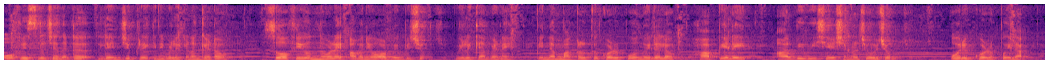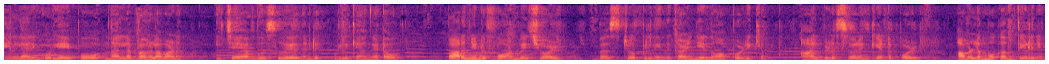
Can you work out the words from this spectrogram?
ഓഫീസിൽ ചെന്നിട്ട് ലഞ്ച് ബ്രേക്കിന് വിളിക്കണം കേട്ടോ. സോഫി ഒന്നുകൂടെ അവനെ ഓർമ്മിപ്പിച്ചു. വിളിക്കാൻ വേണേ. പിന്നെ മക്കൾക്ക് കുഴപ്പമൊന്നുമില്ലല്ലോ. ഹാപ്പിയല്ലേ ആൽബി വിശേഷങ്ങൾ ചോദിച്ചു. ഒരു കുഴപ്പമില്ല. എല്ലാവരും കൂടി ആയപ്പോൾ നല്ല ബഹളമാണ്. ഈ ഇച്ചയ ബസ് വരുന്നുണ്ട്. വിളിക്കാൻ കേട്ടോ. പറഞ്ഞുകൊണ്ട് ഫോൺ വെച്ചോൾ. ബസ് സ്റ്റോപ്പിൽ നിന്ന് കഴിഞ്ഞിരുന്നു അപ്പോഴേക്കും. ആൽബിയുടെ സ്വരം കേട്ടപ്പോൾ അവളുടെ മുഖം തെളിഞ്ഞു.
